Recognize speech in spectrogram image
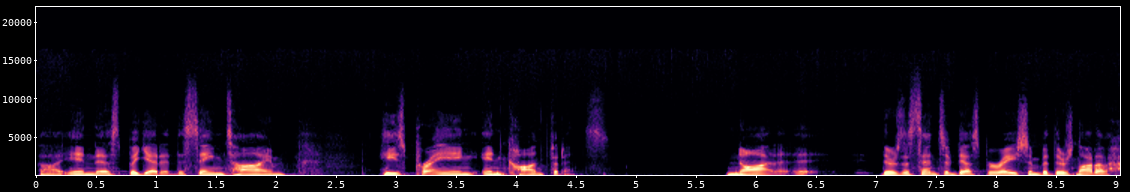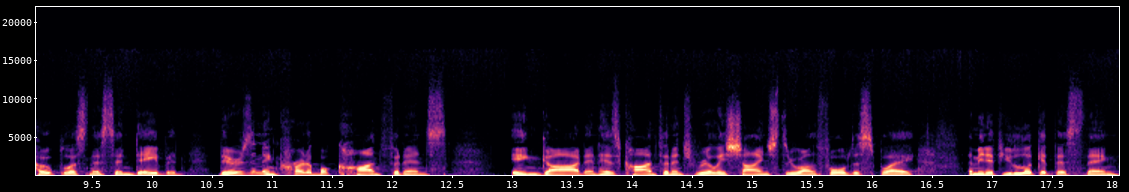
uh, in this, but yet at the same time, he's praying in confidence. Not, there's a sense of desperation, but there's not a hopelessness in David. There's an incredible confidence in God, and his confidence really shines through on full display. I mean, if you look at this thing,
